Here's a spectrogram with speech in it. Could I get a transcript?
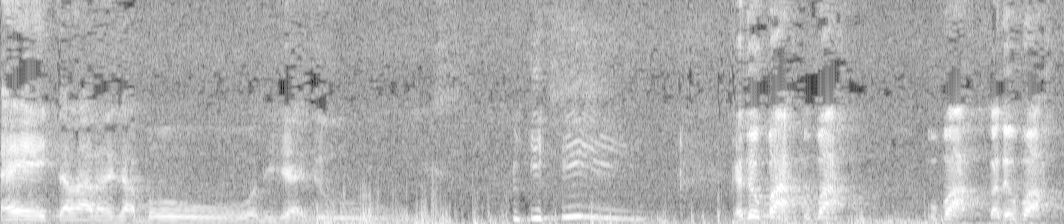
Eita, laranja boa de Jesus. Cadê o barco? O barco? O barco? Cadê o barco?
